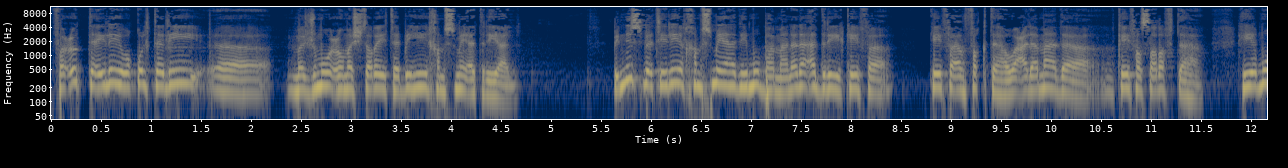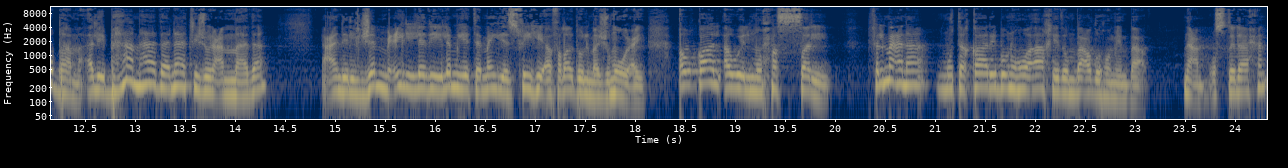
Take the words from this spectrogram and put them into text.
فعدت إلي وقلت لي آه، مجموع ما اشتريت به 500 ريال. بالنسبة لي ال 500 هذه مبهمة أنا لا أدري كيف كيف أنفقتها وعلى ماذا كيف صرفتها. هي مبهمة. الإبهام هذا ناتج عن ماذا؟ عن الجمع الذي لم يتميز فيه أفراد المجموع أو قال أو المحصل. فالمعنى متقارب هو آخذ بعضه من بعض. نعم واصطلاحا.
